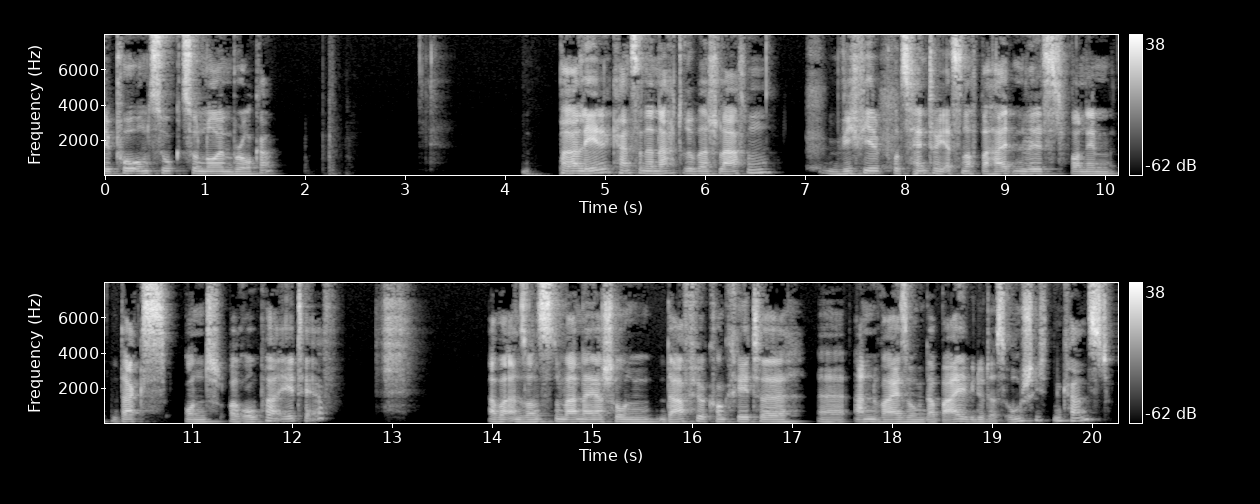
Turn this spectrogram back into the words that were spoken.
Depotumzug zu neuem Broker. Parallel kannst du eine Nacht drüber schlafen, wie viel Prozent du jetzt noch behalten willst von dem DAX und Europa ETF. Aber ansonsten waren da ja schon dafür konkrete äh, Anweisungen dabei, wie du das umschichten kannst.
